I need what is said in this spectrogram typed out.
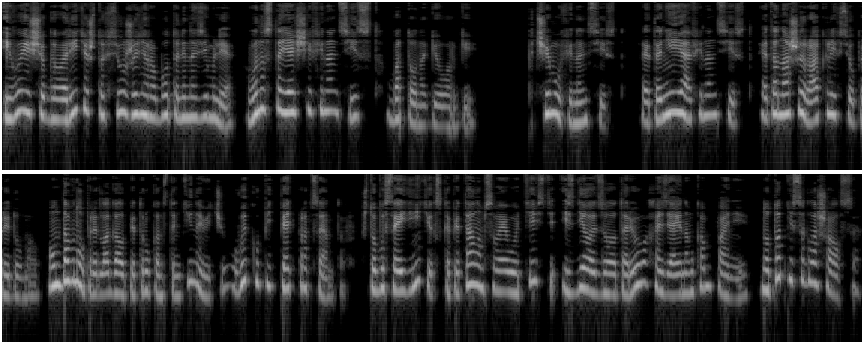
И вы еще говорите, что всю жизнь работали на земле. Вы настоящий финансист, Батона Георгий. Почему финансист? Это не я финансист, это наш Ираклий все придумал. Он давно предлагал Петру Константиновичу выкупить 5%, чтобы соединить их с капиталом своего тестя и сделать Золотарева хозяином компании. Но тот не соглашался,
